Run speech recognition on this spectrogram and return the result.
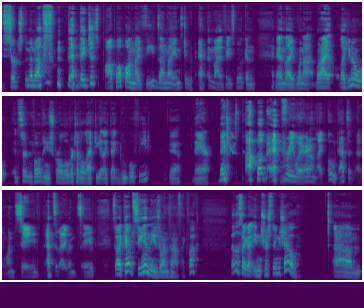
searched them enough that they just pop up on my feeds on my Instagram and my Facebook and and like when I when I like you know in certain phones when you scroll over to the left you get like that Google feed. Yeah. There, they just pop up everywhere, and I'm like, oh, that's if anyone saved. That's if anyone saved. So I kept seeing these ones, and I was like, fuck, that looks like an interesting show. Um,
